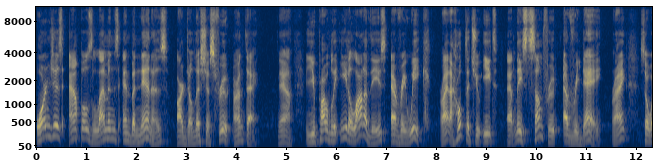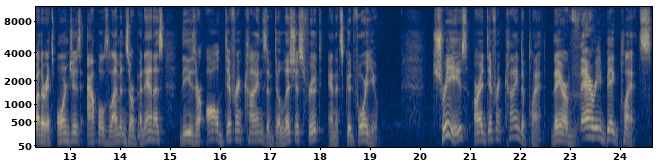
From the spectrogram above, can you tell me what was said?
Oranges, apples, lemons, and bananas are delicious fruit, aren't they? Yeah, you probably eat a lot of these every week, right? I hope that you eat at least some fruit every day, right? So whether it's oranges, apples, lemons, or bananas, these are all different kinds of delicious fruit and it's good for you. Trees are a different kind of plant. They are very big plants.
